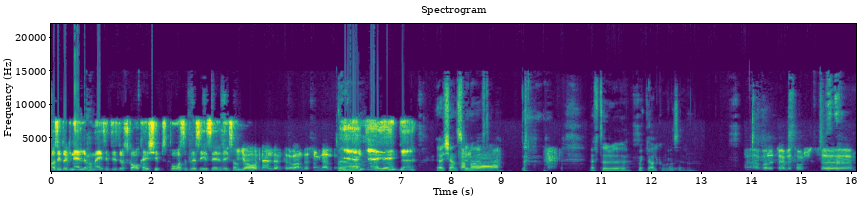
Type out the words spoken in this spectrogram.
Han sitter och gnäller på mig, sitter sitter och skakar en chipspåse precis. Liksom. Jag gnällde inte, det var Anders som gnällde. Ja, ja, ja, ja. jag är känslig nu Mamma! efter, efter eh, mycket alkohol och så. Var det trevligt hos eh,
